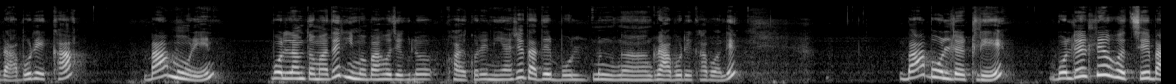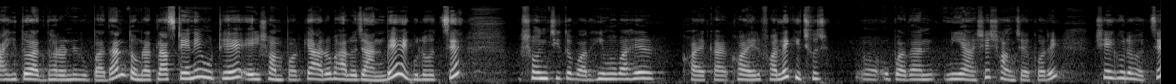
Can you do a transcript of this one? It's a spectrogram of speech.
গ্রাবরেখা বা মোরেন, বললাম তোমাদের হিমবাহ যেগুলো ক্ষয় করে নিয়ে আসে তাদের বোল গ্রাবরেখা বলে, বা বোল্ডার ক্লে বোল্ডার ক্লেও হচ্ছে বাহিত এক ধরনের উপাদান। তোমরা ক্লাস টেনে উঠে এই সম্পর্কে আরও ভালো জানবে। এগুলো হচ্ছে সঞ্চিত পদ, হিমবাহের ক্ষয় ক্ষয়ের ফলে কিছু উপাদান নিয়ে আসে, সঞ্চয় করে। সেগুলো হচ্ছে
